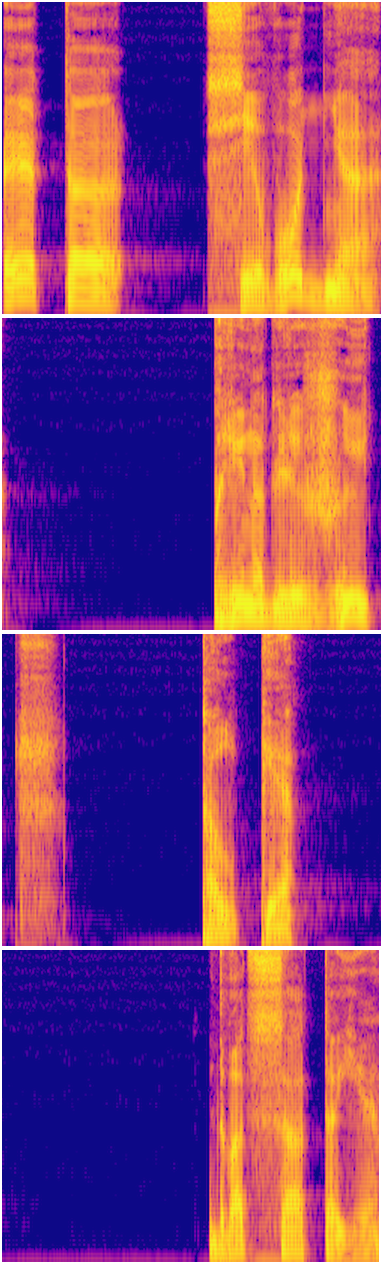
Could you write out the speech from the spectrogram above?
это сегодня принадлежит толпе. Двадцатое.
